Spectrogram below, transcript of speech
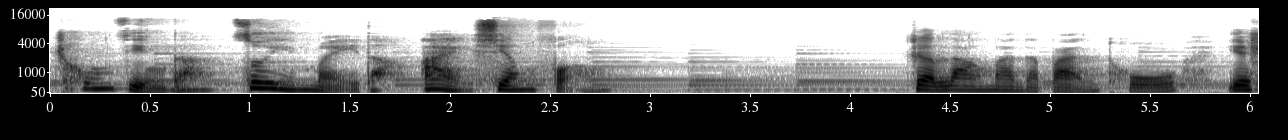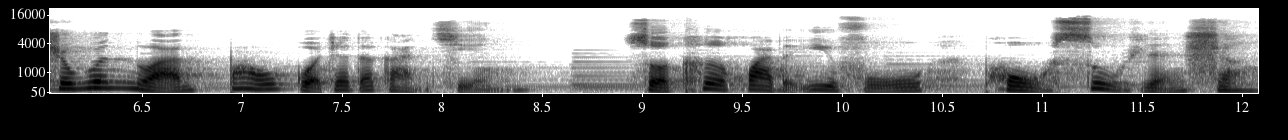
憧憬的最美的爱相逢。这浪漫的版图，也是温暖包裹着的感情。所刻画的一幅朴素人生。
